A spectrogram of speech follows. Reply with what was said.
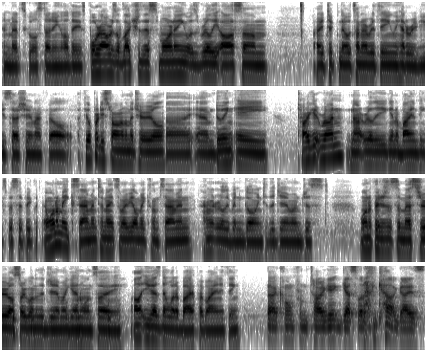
in med school studying all day. Four hours of lecture this morning. It was really awesome. I took notes on everything. We had a review session. I felt I feel pretty strong on the material. I am doing a Target run. Not really gonna buy anything specifically. I want to make salmon tonight, so maybe I'll make some salmon. I haven't really been going to the gym. I'm just want to finish the semester. I'll start going to the gym again once I. I'll let you guys know what I buy if I buy anything. Back home from Target, guess what I got, guys?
